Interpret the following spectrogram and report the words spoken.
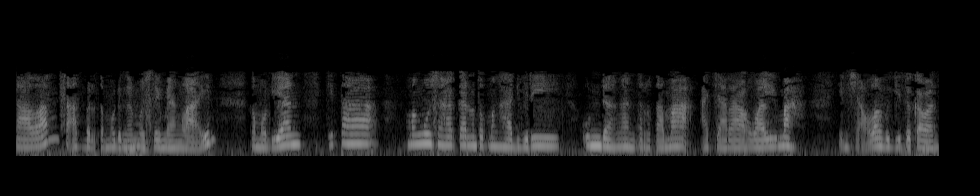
salam saat bertemu dengan muslim yang lain. Kemudian kita mengusahakan untuk menghadiri undangan terutama acara walimah. Insya Allah begitu kawan.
